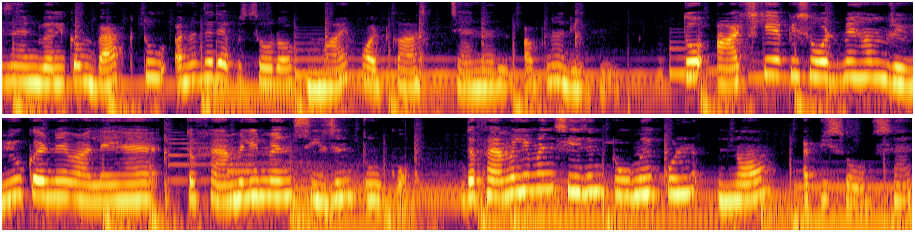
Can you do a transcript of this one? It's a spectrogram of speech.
guys, and welcome back to another episode of my podcast channel अपना रिव्यू तो आज के एपिसोड में हम रिव्यू करने वाले हैं the Family Man season two को। The Family Man season two में कुल नौ एपिसोड्स हैं।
